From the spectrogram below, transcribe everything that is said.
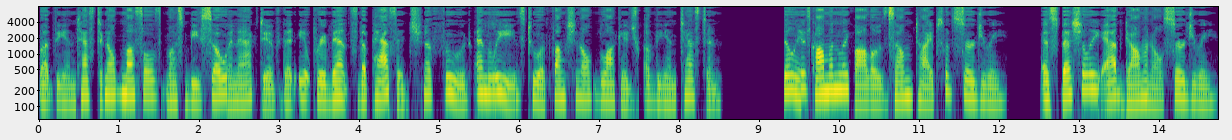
but the intestinal muscles must be so inactive that it prevents the passage of food and leads to a functional blockage of the intestine. Ileus commonly follows some types of surgery, especially abdominal surgery.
